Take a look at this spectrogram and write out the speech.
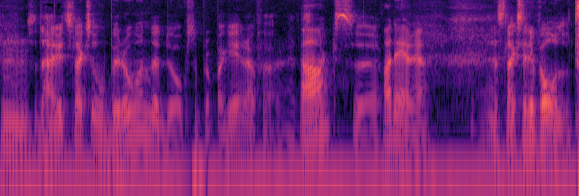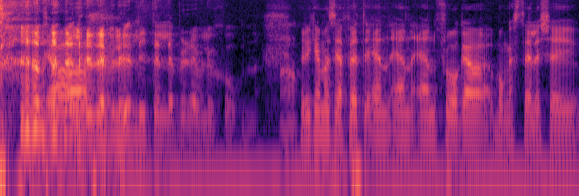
Mm. Så det här är ett slags oberoende du också propagerar för. Ett Ja. slags, eh, Ja, det är det. En slags revolt. Ja. Eller lite revolution. Ja. Det kan man säga. För att en, en, en fråga många ställer sig. eh,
